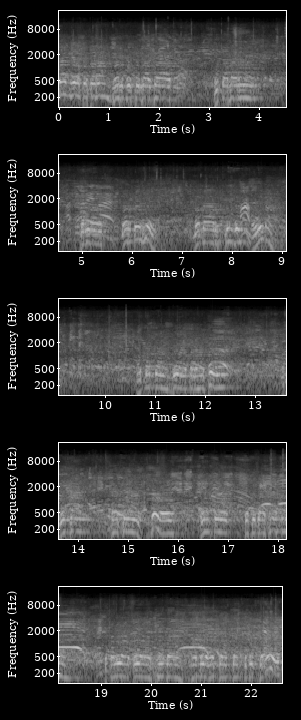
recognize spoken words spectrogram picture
Jordania pertahanan berpusat kita baru Jordania nomor punggung lima akan dua perhatian dengan satu gol untuk kesukaan kita lihat dia sudah ada akan cukup baik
